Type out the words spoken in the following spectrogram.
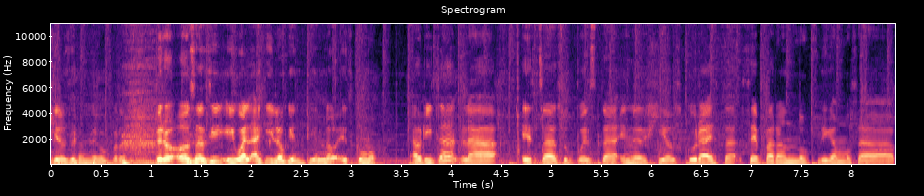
Quiero ser un Lego, perdón. Pero, o sea, sí, igual aquí lo que entiendo es como ahorita la esta supuesta energía oscura está separando, digamos, a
